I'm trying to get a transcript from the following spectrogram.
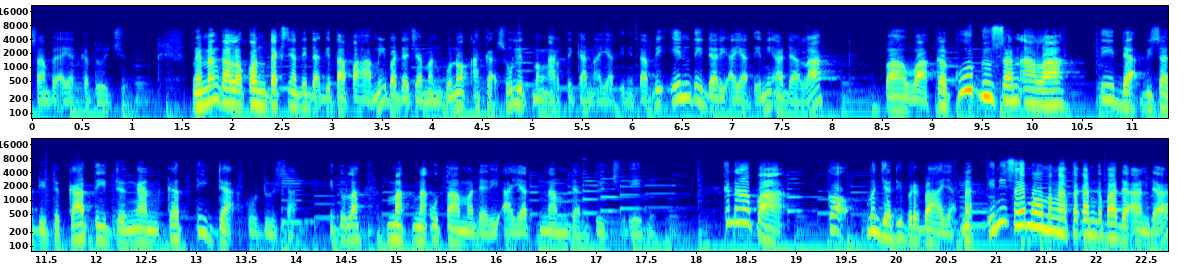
sampai ayat ke-7. Memang kalau konteksnya tidak kita pahami pada zaman kuno agak sulit mengartikan ayat ini. Tapi inti dari ayat ini adalah bahwa kekudusan Allah tidak bisa didekati dengan ketidakkudusan. Itulah makna utama dari ayat 6 dan 7 ini. Kenapa kok menjadi berbahaya? Nah ini saya mau mengatakan kepada Anda,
